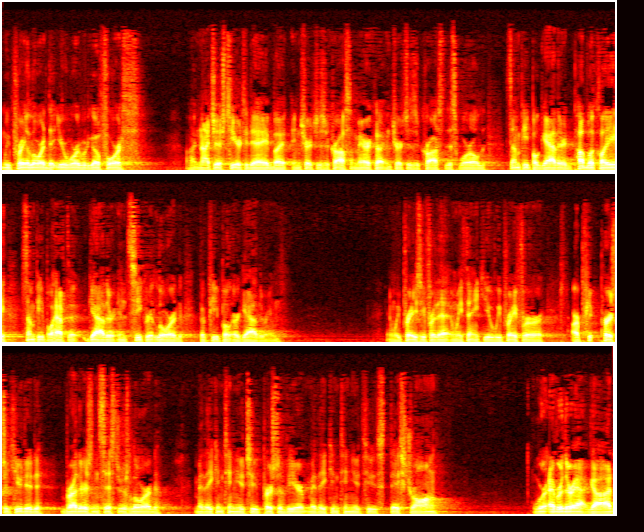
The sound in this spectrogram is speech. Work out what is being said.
we pray, Lord, that your word would go forth, uh, not just here today, but in churches across America and churches across this world. Some people gathered publicly, some people have to gather in secret, Lord, but people are gathering. And we praise you for that, and we thank you. We pray for our persecuted brothers and sisters, Lord. May they continue to persevere. May they continue to stay strong. Wherever they're at, God,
